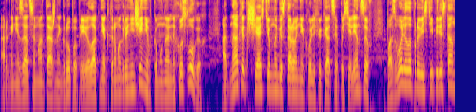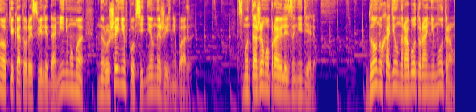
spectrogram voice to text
Организация монтажной группы привела к некоторым ограничениям в коммунальных услугах, однако, к счастью, многосторонняя квалификация поселенцев позволила провести перестановки, которые свели до минимума нарушения в повседневной жизни базы. С монтажом управились за неделю. Дон уходил на работу ранним утром,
